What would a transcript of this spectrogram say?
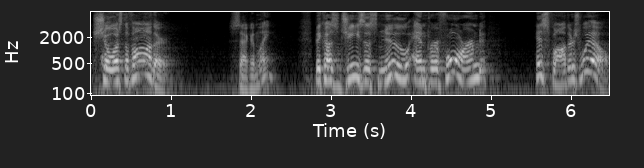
Show us the Father? Secondly, because Jesus knew and performed his Father's will.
